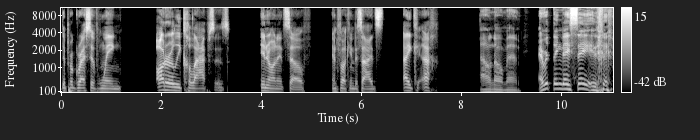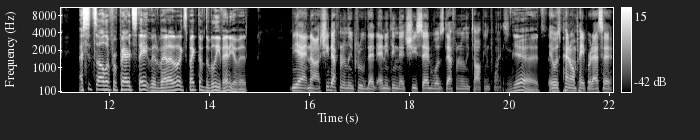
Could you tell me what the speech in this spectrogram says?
the progressive wing utterly collapses in on itself and fucking decides like ugh I don't know, man. Everything they say, that shit's all a prepared statement, man. I don't expect them to believe any of it. yeah no she definitely proved that anything that she said was definitely talking points Yeah, it's it was pen on paper that's it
